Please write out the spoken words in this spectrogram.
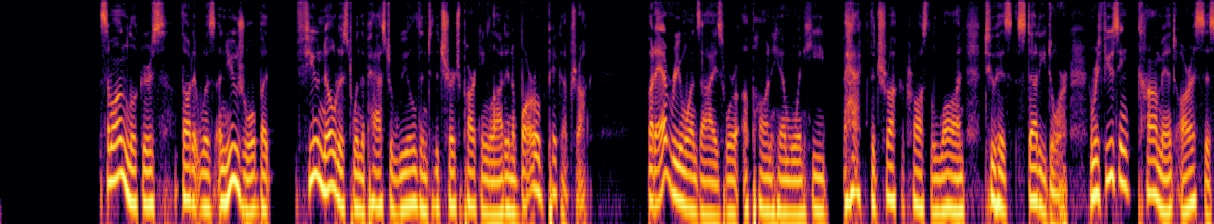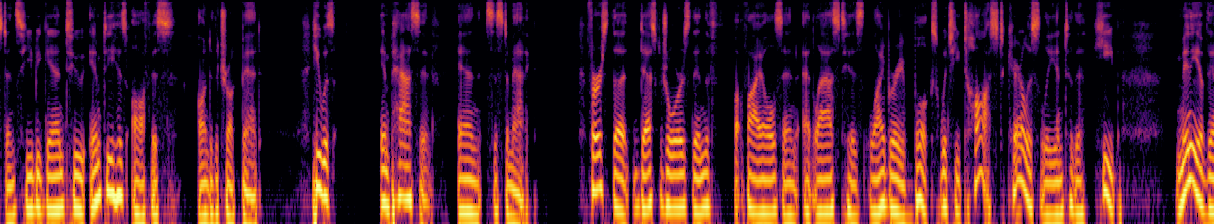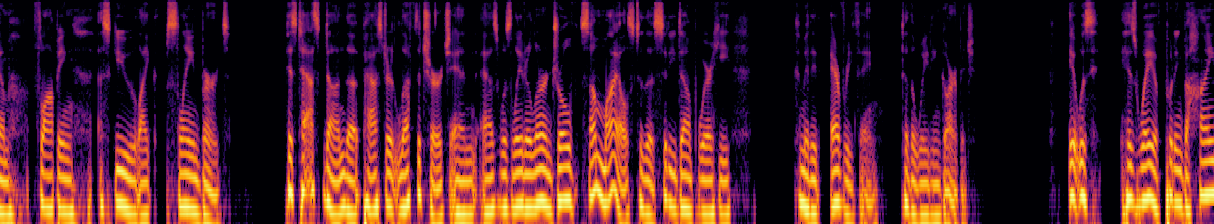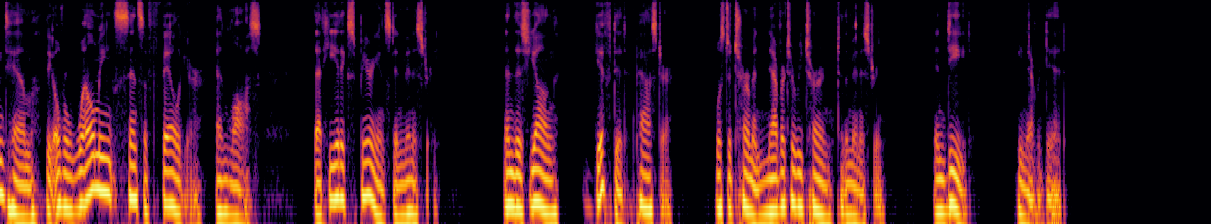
Some onlookers thought it was unusual, but few noticed when the pastor wheeled into the church parking lot in a borrowed pickup truck. But everyone's eyes were upon him when he backed the truck across the lawn to his study door. Refusing comment or assistance, he began to empty his office onto the truck bed. He was impassive and systematic. First, the desk drawers, then the f- files, and at last his library of books, which he tossed carelessly into the heap, many of them flopping askew like slain birds. His task done, the pastor left the church and, as was later learned, drove some miles to the city dump where he committed everything to the waiting garbage. It was his way of putting behind him the overwhelming sense of failure and loss that he had experienced in ministry. And this young, gifted pastor was determined never to return to the ministry. Indeed, he never did.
